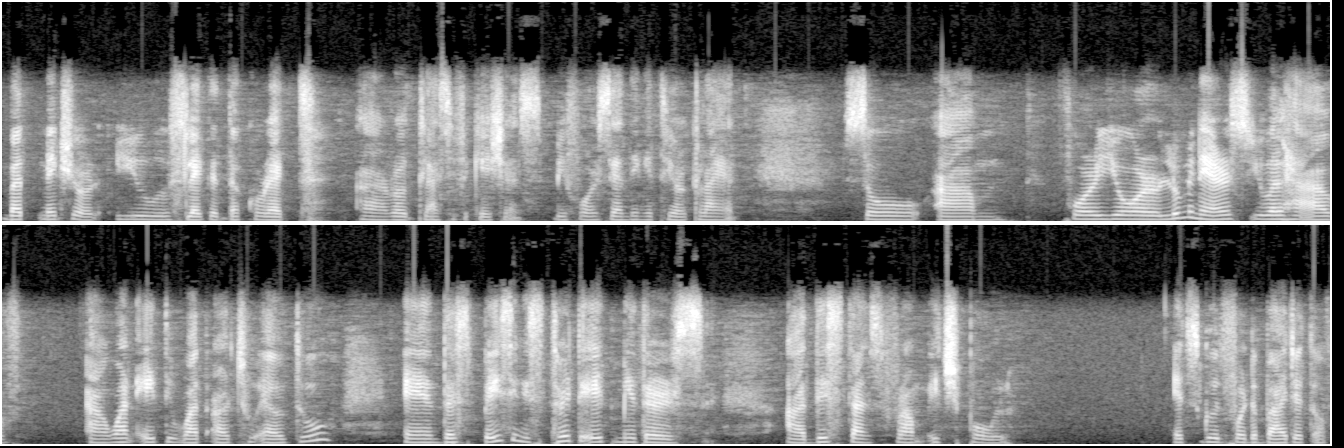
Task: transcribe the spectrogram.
but make sure you selected the correct uh, road classifications before sending it to your client. So um, for your luminaires you will have uh, 180 watt R2L2 and the spacing is 38 meters uh, distance from each pole. It's good for the budget of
